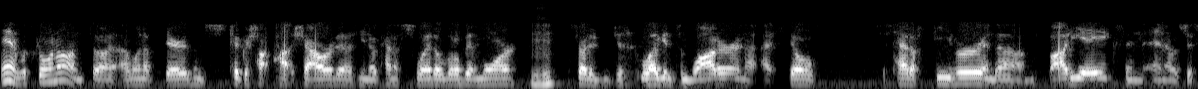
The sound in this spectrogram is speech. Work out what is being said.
man, what's going on? So I, I went upstairs and just took a sh- hot shower to, you know, kind of sweat a little bit more. Mhm. Started just slugging some water and I, I still just had a fever and um, body aches and, and I was just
